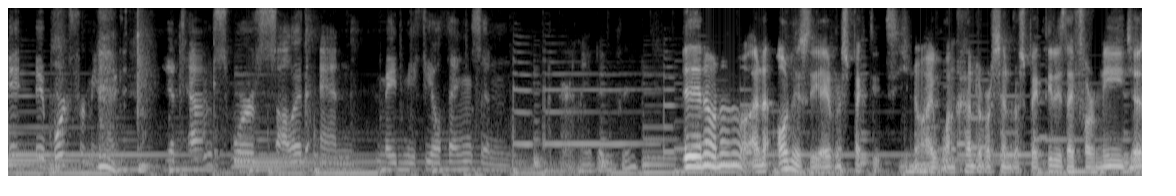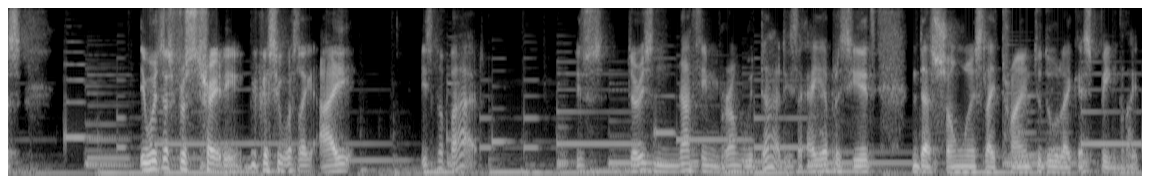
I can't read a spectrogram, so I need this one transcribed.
it, it worked for me. Like, the attempts were solid and made me feel things, and apparently it didn't for you. Yeah, no, no, no. And honestly, I respect it. You know, I 100% respect it. It's like for me, just it was just frustrating because it was like I, it's not bad. It's, there is nothing wrong with that. It's like I appreciate that someone is like trying to do like a spin like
